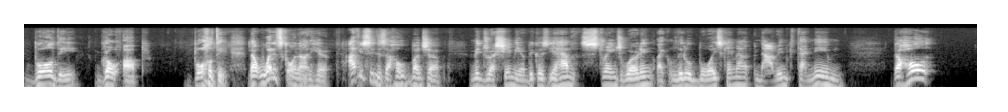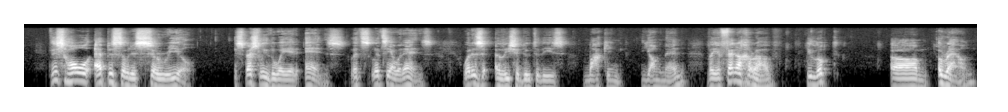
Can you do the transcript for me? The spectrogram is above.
Baldy, go up, Baldy. Now, what is going on here? Obviously, there's a whole bunch of midrashim here because you have strange wording, like little boys came out, narim ktanim. The whole, this whole episode is surreal, especially the way it ends. Let's let's see how it ends. What does Elisha do to these mocking young men? He looked um, around.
